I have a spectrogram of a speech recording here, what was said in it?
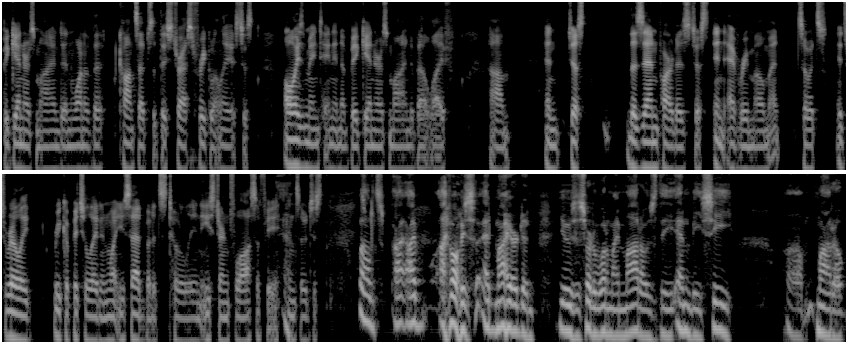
Beginner's Mind, and one of the concepts that they stress frequently is just always maintaining a beginner's mind about life, um, and just the Zen part is just in every moment. So it's it's really recapitulating what you said, but it's totally an Eastern philosophy, yeah. and so just well, it's I, have I've always admired and used as sort of one of my mottos the NBC uh, motto:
